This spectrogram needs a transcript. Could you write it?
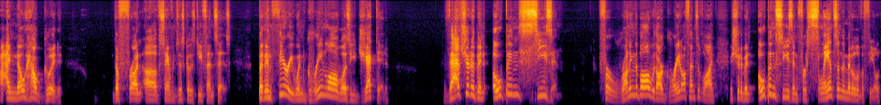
I I know how good the front of San Francisco's defense is. But in theory, when Greenlaw was ejected, that should have been open season for running the ball with our great offensive line. It should have been open season for slants in the middle of the field.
